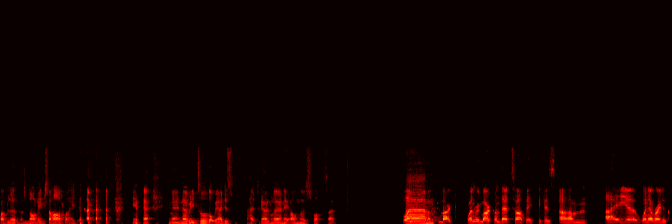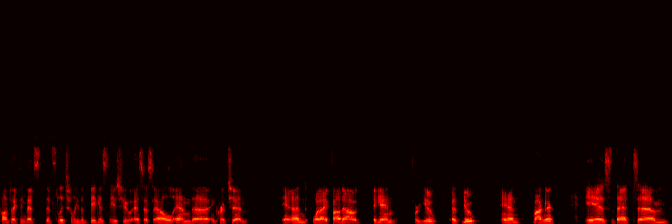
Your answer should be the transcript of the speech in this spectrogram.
I've learned the knowledge the hard way. you know, you know, nobody taught me. I just had to go and learn it on the spot. So One, Um, one remark, one remark on that topic, because um, I, uh, whenever I do contracting, that's that's literally the biggest issue: SSL and uh, encryption. And what I found out again through you, uh, you and Wagner, is that um,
